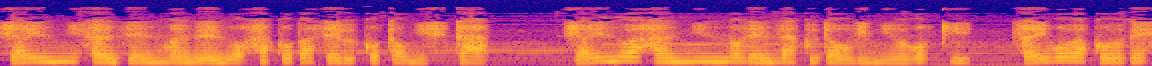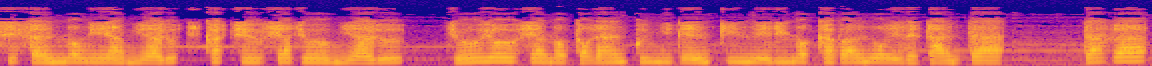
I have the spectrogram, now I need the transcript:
社員に3000万円を運ばせることにした。社員は犯人の連絡通りに動き、最後は神戸市三宮にある地下駐車場にある、乗用車のトランクに現金入りのカバンを入れたんだ。だが、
